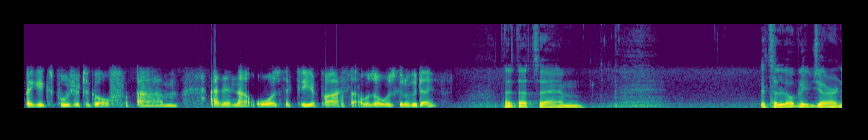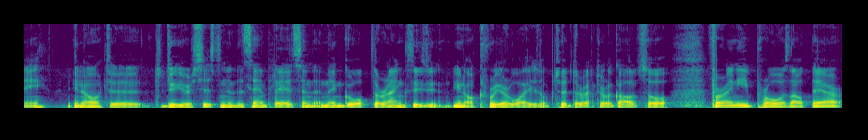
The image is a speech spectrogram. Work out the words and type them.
big exposure to golf, um, and then that was the career path that I was always going to go down. That, that's um, it's a lovely journey, you know, to, to do your assistant in the same place and, and then go up the ranks, as you, know, career wise up to director of golf. So, for any pros out there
